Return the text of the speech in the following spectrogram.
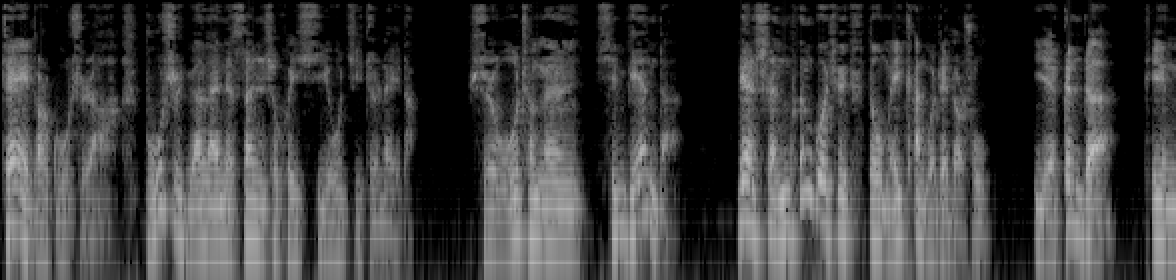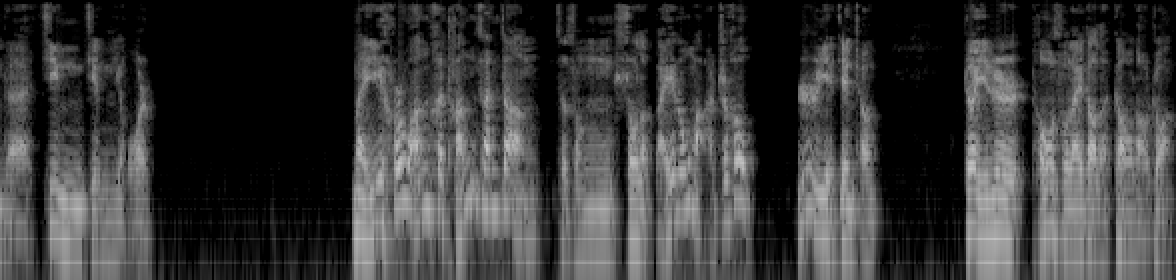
这段故事啊，不是原来那三十回《西游记》之内的，是吴承恩新编的。连沈坤过去都没看过这段书，也跟着听得津津有味。美猴王和唐三藏自从收了白龙马之后，日夜兼程。这一日，投宿来到了高老庄，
